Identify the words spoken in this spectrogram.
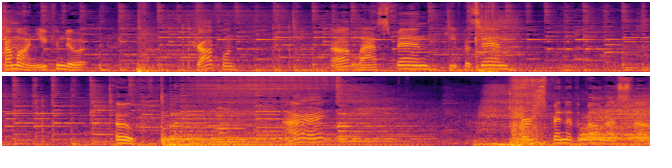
Come on, you can do it. Drop one. Oh, last spin. Keep us in. Oh. All right. Spin of the bonus though.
